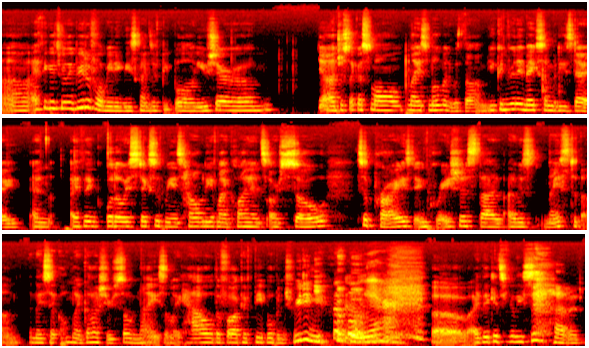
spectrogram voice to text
uh, I think it's really beautiful meeting these kinds of people, and you share, um, yeah, just like a small, nice moment with them. You can really make somebody's day. And I think what always sticks with me is how many of my clients are so surprised and gracious that I was nice to them. And they say, "Oh my gosh, you're so nice." I'm like, "How the fuck have people been treating you?" Yeah. Uh, I think it's really sad.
